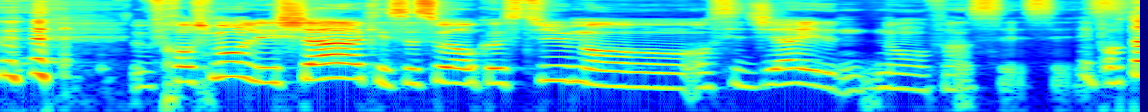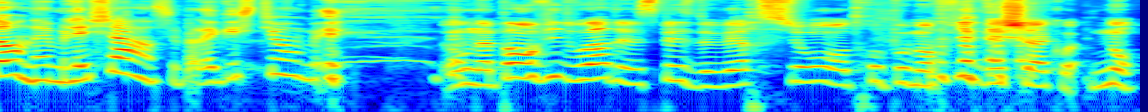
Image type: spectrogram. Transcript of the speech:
Franchement, les chats, que ce soit en costume, en, CGI, non, enfin, c'est... Et pourtant, on aime les chats, hein, c'est pas la question, mais... on n'a pas envie de voir des espèces de versions anthropomorphiques des chats, quoi. Non.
